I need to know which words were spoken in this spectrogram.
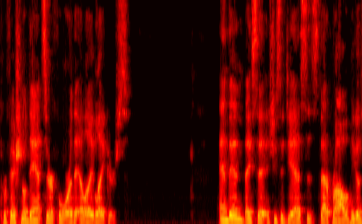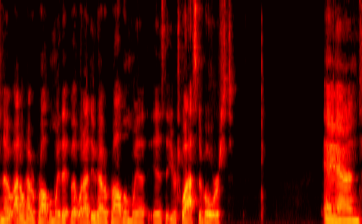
professional dancer for the LA Lakers. And then they said, and she said, Yes, is that a problem? He goes, No, I don't have a problem with it, but what I do have a problem with is that you're twice divorced. And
